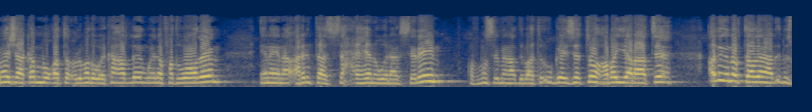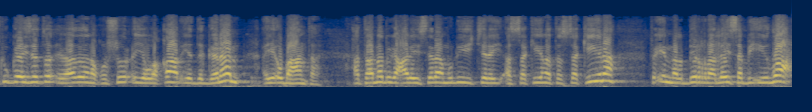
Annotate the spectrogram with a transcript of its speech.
meeshaa ka muuqata culimadu way ka hadleen wayna fatwoodeen inayna arrintaasi sax ahayn oo wanaagsanayn. Qof muslim inaad dhibaato ugeysato haba yaraatee adiga naftaada inaad dhib isku geysato cibaadadana khushuuc iyo waqaar iyo deganaan ayay u baahan tahay. Xataa nabiga alayh salam uu dhihi jiray asakiinata asakiina fa ina albira laysa biidaac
